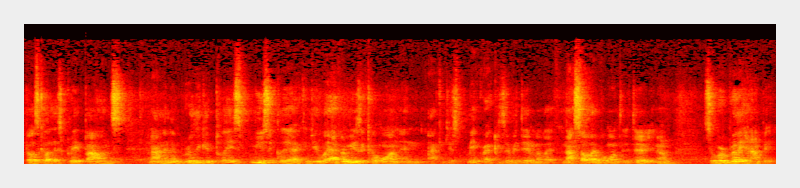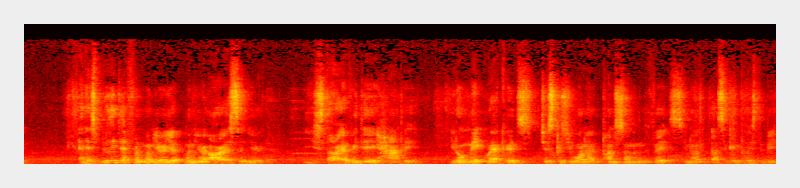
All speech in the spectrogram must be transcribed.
Bill's got this great balance, and I'm in a really good place musically. I can do whatever music I want, and I can just make records every day of my life, and that's all I ever wanted to do, you know. So we're really happy, and it's really different when you're when you're artists and you you start every day happy, You don't make records just because you want to punch someone in the face. You know, that's a good place to be.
